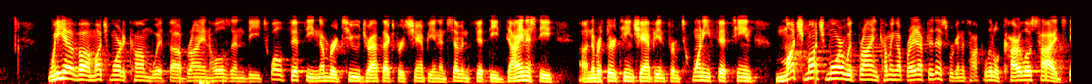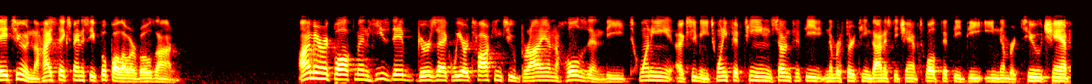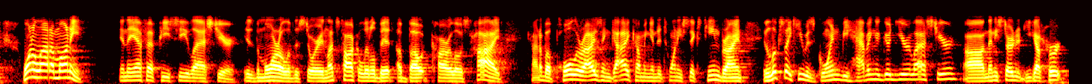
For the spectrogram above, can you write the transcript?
We have uh, much more to come with uh, Bryan Holzgen, the 1250 number two draft experts champion and 750 dynasty uh, number 13 champion from 2015. Much, much more with Bryan coming up right after this. We're going to talk a little Carlos Hyde. Stay tuned. The High Stakes Fantasy Football Hour rolls on. I'm Eric Balkman. He's Dave Gerczak. We are talking to Bryan Holzgen, the 20, uh, excuse me, 2015 750 number 13 Dynasty champ, 1250 DE number two champ. Won a lot of money in the FFPC last year. Is the moral of the story. And let's talk a little bit about Carlos Hyde. Kind of a polarizing guy coming into 2016, Bryan. It looks like he was going to be having a good year last year. Uh, and then he started, he got hurt,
